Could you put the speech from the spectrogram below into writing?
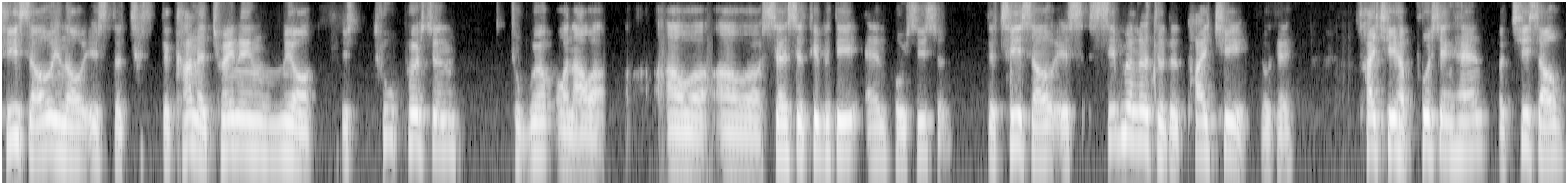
Chi Sao, you know, is the, the kind of training, know, is two person to work on our, our, our sensitivity and position. The Chi Sao is similar to the Tai Chi, okay? Tai Chi have pushing hand, but Chi Sao,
